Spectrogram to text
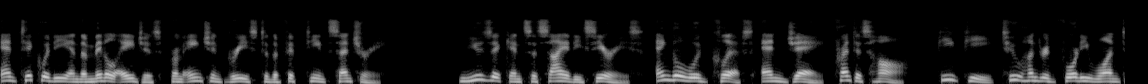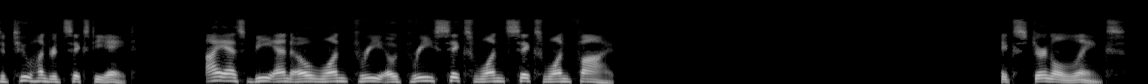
Antiquity and the Middle Ages, From Ancient Greece to the Fifteenth Century. Music and Society Series. Englewood Cliffs, N.J., Prentice Hall. pp. 241-268. ISBN 0130361615. External links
